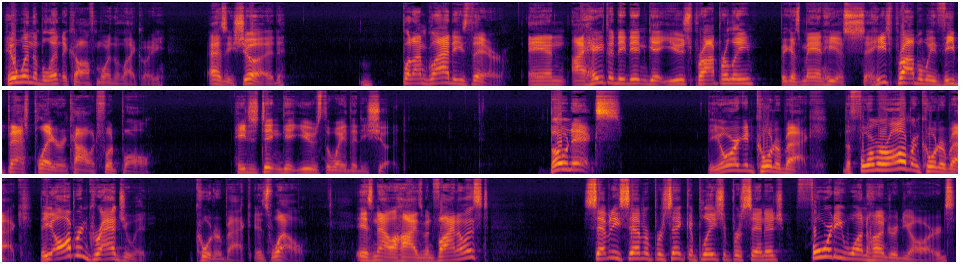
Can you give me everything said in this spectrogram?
He'll win the Biletnikoff more than likely, as he should. But I'm glad he's there. And I hate that he didn't get used properly because man, he is he's probably the best player in college football. He just didn't get used the way that he should. Bo Nix, the Oregon quarterback, the former Auburn quarterback, the Auburn graduate quarterback as well, is now a Heisman finalist. 77% completion percentage, 4,100 yards,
